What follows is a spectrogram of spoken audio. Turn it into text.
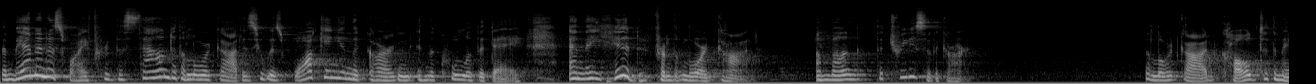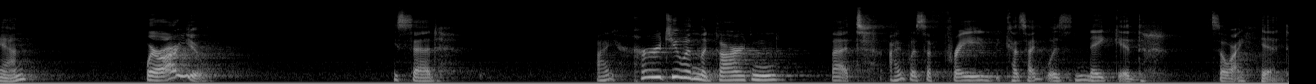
the man and his wife heard the sound of the Lord God as he was walking in the garden in the cool of the day, and they hid from the Lord God among the trees of the garden. The Lord God called to the man, Where are you? He said, I heard you in the garden, but I was afraid because I was naked, so I hid.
